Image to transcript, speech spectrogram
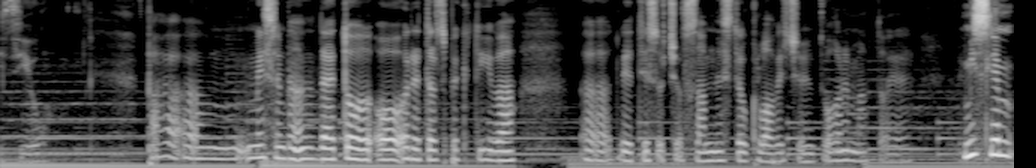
izziv? Pa, um, mislim, da je to retrospektiva uh, 2018 v Klovičevih dvorih. Je... Mislim,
